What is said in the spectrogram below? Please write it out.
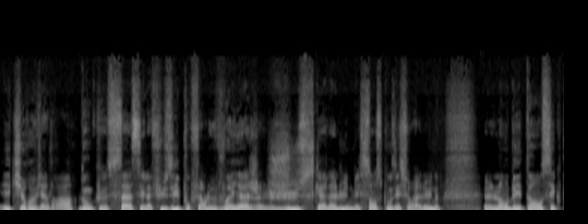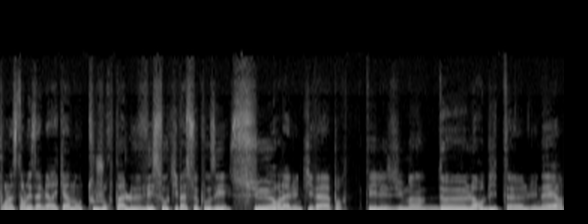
et qui reviendra. Donc euh, ça, c'est la fusée pour faire le voyage jusqu'à la Lune, mais sans se poser sur la Lune. L'embêtant, c'est que pour l'instant, les Américains n'ont toujours pas le vaisseau qui va se poser sur la Lune, qui va apporter les humains de l'orbite euh, lunaire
